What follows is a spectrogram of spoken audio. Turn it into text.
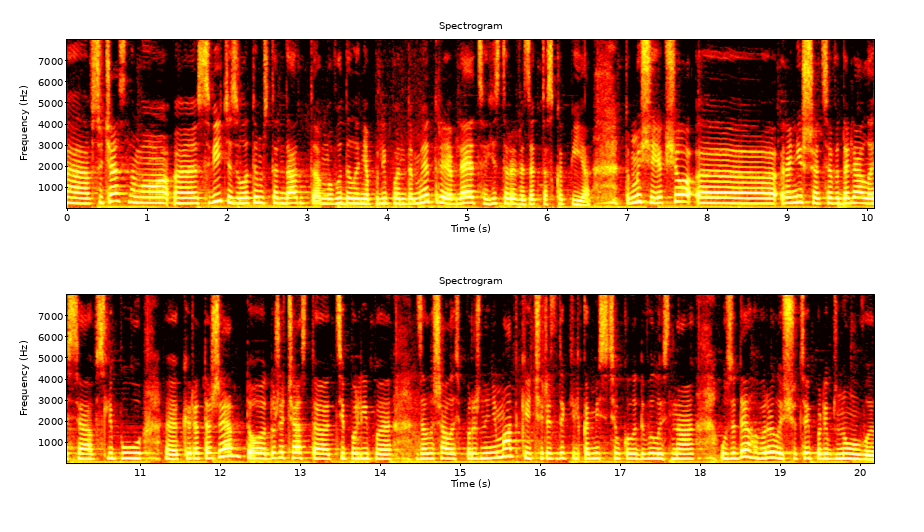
Е, В сучасному е, світі золотим стандартом видалення поліпоендометрії є гістерорезектоскопія. Тому що якщо е, раніше це видалялося всліпу е, кюретажем, то дуже часто ці поліпи залишались в порожнині матки. і Через декілька місяців, коли дивились на УЗД, говорили, що цей поліп знову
